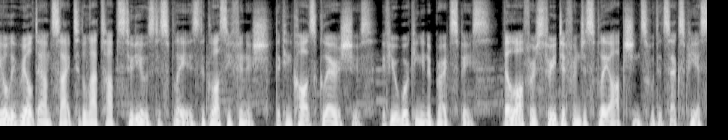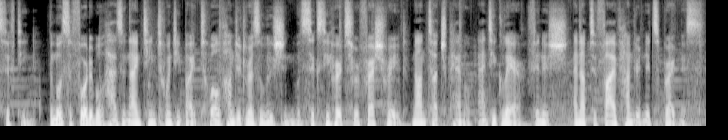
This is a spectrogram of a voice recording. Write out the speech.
The only real downside to the laptop studio's display is the glossy finish that can cause glare issues if you're working in a bright space. Dell offers three different display options with its XPS 15. The most affordable has a 1920x1200 resolution with 60Hz refresh rate, non-touch panel, anti-glare, finish, and up to 500 nits brightness.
